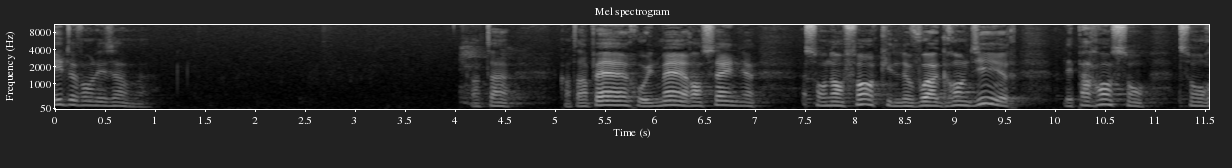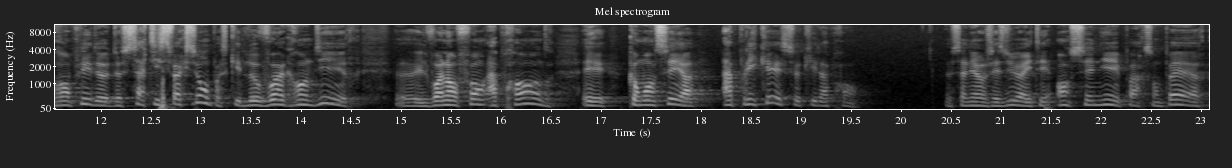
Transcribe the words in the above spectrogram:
et devant les hommes. Quand un, quand un père ou une mère enseigne à son enfant qu'il le voit grandir, les parents sont, sont remplis de, satisfaction parce qu'ils le voient grandir. Euh, ils voient l'enfant apprendre et commencer à appliquer ce qu'il apprend. Le Seigneur Jésus a été enseigné par son Père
